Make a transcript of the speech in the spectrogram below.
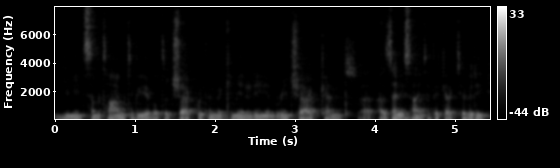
you need some time to be able to check within the community and recheck, and uh, as any scientific activity.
